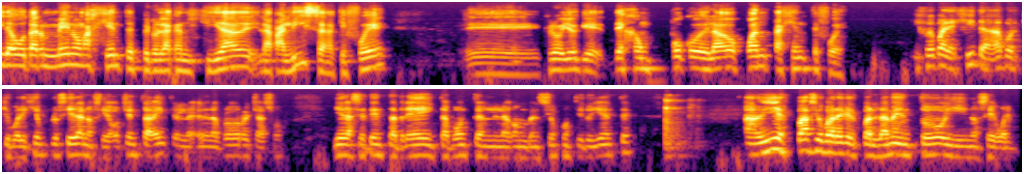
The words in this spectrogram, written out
ir a votar menos más gente, pero la cantidad, de, la paliza que fue, eh, creo yo que deja un poco de lado cuánta gente fue. Y fue parejita, ¿ah? porque por ejemplo, si era, no sé, 80-20 en, en, la prueba de rechazo, y era 70-30, ponte en la convención constituyente, había espacio para que el Parlamento y, no sé, bueno,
